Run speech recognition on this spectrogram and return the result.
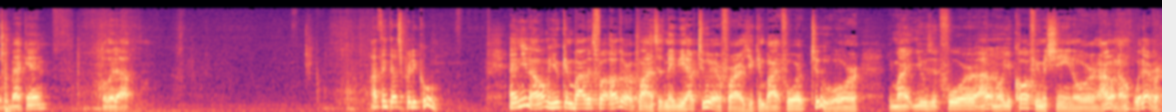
Put it back in, pull it out. I think that's pretty cool. And you know, you can buy this for other appliances. Maybe you have two air fryers, you can buy it for two. Or you might use it for, I don't know, your coffee machine or I don't know, whatever.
